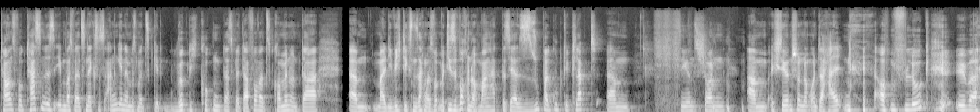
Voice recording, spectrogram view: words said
Townsfolk Tassen ist eben, was wir als nächstes angehen. Da müssen wir jetzt wirklich gucken, dass wir da vorwärts kommen und da ähm, mal die wichtigsten Sachen. Was wollten wir diese Woche noch machen? Hat bisher super gut geklappt. Ähm, ich sehe uns schon am, ich sehe uns schon am Unterhalten auf dem Flug über,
